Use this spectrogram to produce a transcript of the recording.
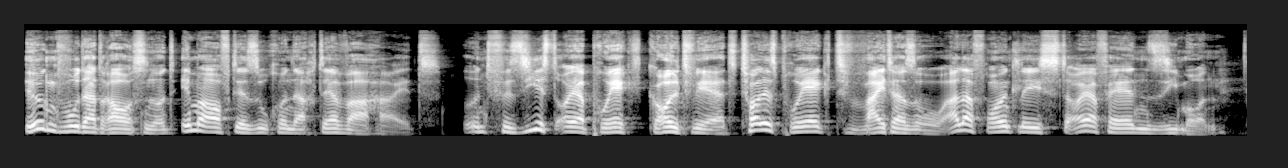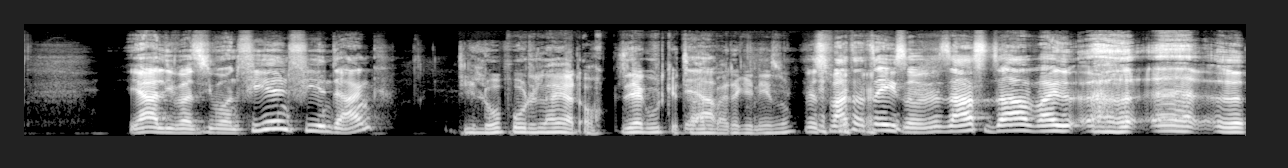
Irgendwo da draußen und immer auf der Suche nach der Wahrheit. Und für sie ist euer Projekt Gold wert. Tolles Projekt, weiter so. Allerfreundlichst, euer Fan Simon. Ja, lieber Simon, vielen, vielen Dank. Die Lobhudelei hat auch sehr gut getan ja. bei der Genesung. Es war tatsächlich so. Wir saßen da, weil äh, äh, äh,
